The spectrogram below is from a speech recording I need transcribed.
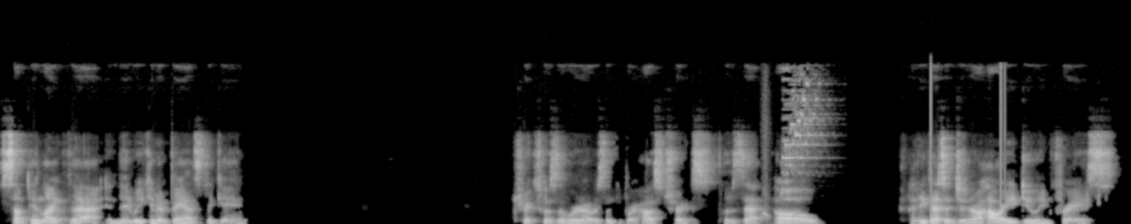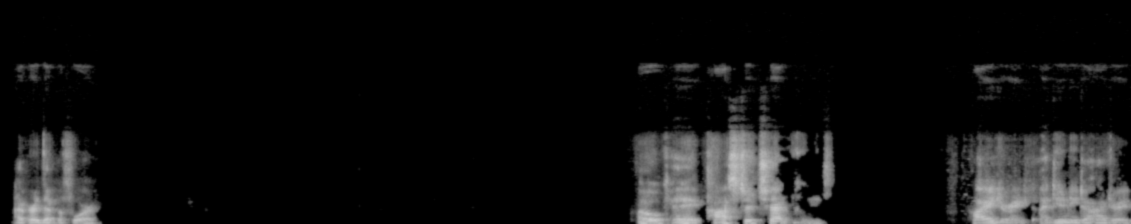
Something like that. And then we can advance the game. Tricks was the word I was looking for. How's tricks? What is that? Oh, I think that's a general how are you doing phrase. I've heard that before. Okay, posture check. Hydrate. I do need to hydrate.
